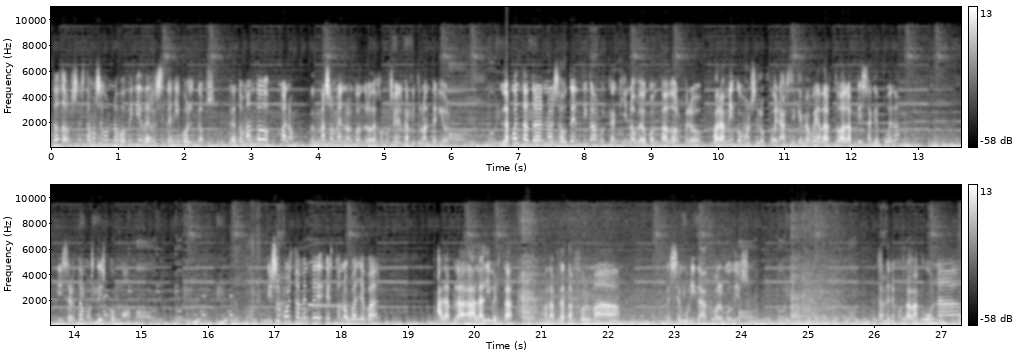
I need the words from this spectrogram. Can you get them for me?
Todos, estamos en un nuevo vídeo de Resident Evil 2, retomando, bueno, más o menos donde lo dejamos en el capítulo anterior. La cuenta atrás no es auténtica porque aquí no veo contador, pero para mí como si lo fuera, así que me voy a dar toda la prisa que pueda. Insertamos disco mod. Y supuestamente esto nos va a llevar a la, a la libertad, a la plataforma de seguridad o algo de eso. Ya tenemos la vacuna.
